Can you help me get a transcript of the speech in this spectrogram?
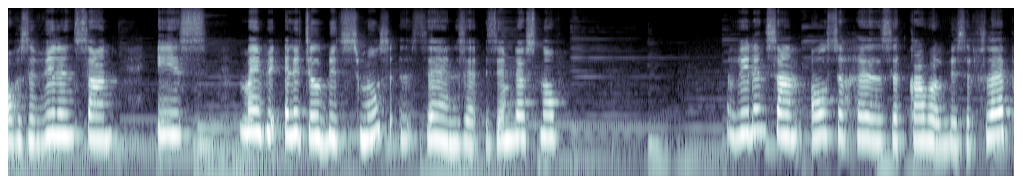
of the Vilin San is maybe a little bit smooth than the Zemlya Snov. Vilin San also has the cover with a flap,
